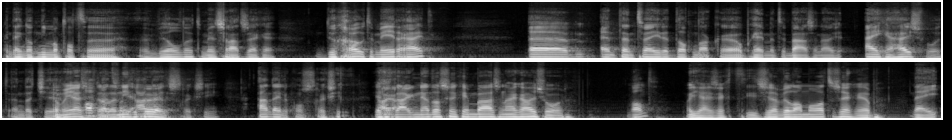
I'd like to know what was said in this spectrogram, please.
Ik denk dat niemand dat eh, wilde. Tenminste, laten we zeggen, de grote meerderheid. Ehm, en ten tweede dat NAC eh, op een gegeven moment de baas in huis, eigen huis wordt. En dat je Ja, maar jij zegt dat die niet gebeurt. aandelenconstructie. Aandelenconstructie. je Nou zegt ja, eigenlijk net als ze geen baas in eigen huis worden. want? Want jij zegt, ze willen allemaal wat te zeggen hebben. Nee,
